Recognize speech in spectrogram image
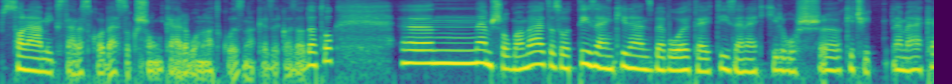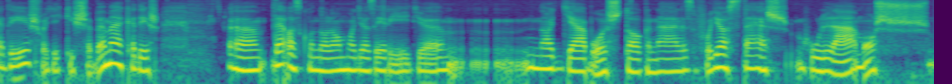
szalámik, szárazkolbászok sonkára vonatkoznak ezek az adatok. Nem sokban változott, 19-ben volt egy 11 kilós kicsit emelkedés, vagy egy kisebb emelkedés, de azt gondolom, hogy azért így nagyjából stagnál ez a fogyasztás, hullámosan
